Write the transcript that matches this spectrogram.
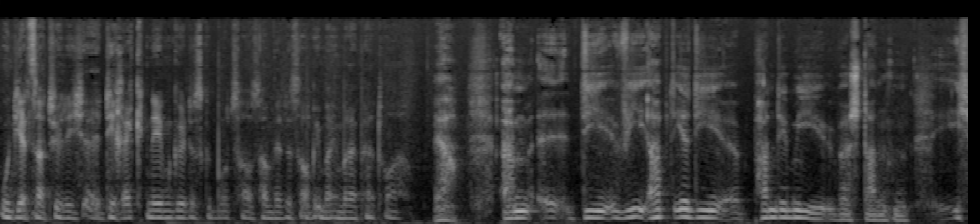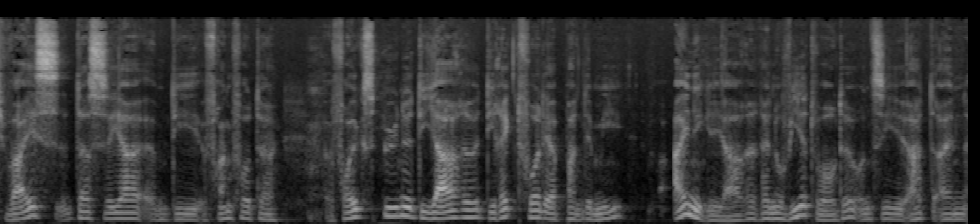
Und jetzt natürlich äh, direkt neben Goethes Geburtshaus haben wir das auch immer im Repertoire. Ja, ähm, die, wie habt ihr die Pandemie überstanden? Ich weiß, dass ja ähm, die Frankfurter Volksbühne, die Jahre direkt vor der Pandemie einige Jahre renoviert wurde und sie hat ein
